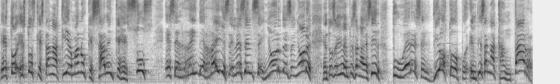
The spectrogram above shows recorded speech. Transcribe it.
Esto, estos que están aquí, hermano, que saben que Jesús es el Rey de Reyes, Él es el Señor de Señores. Entonces ellos empiezan a decir, tú eres el Dios Todopoderoso. Empiezan a cantar.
